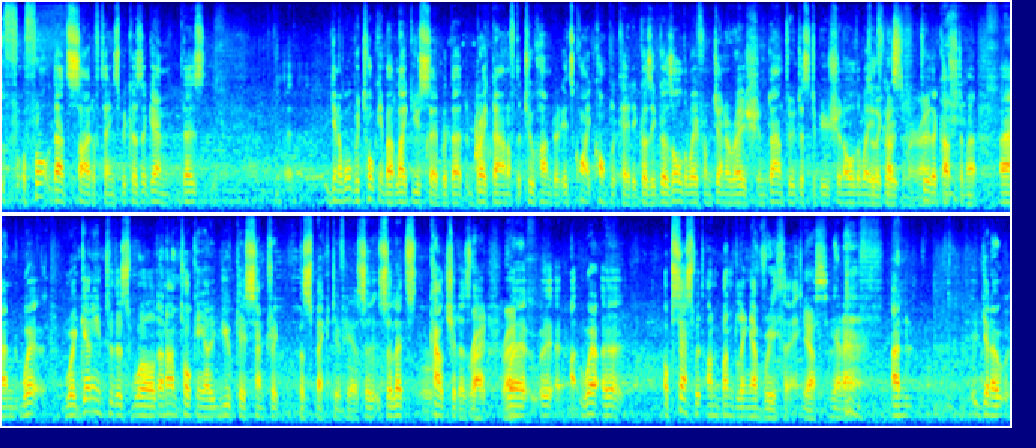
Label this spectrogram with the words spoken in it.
f- from that side of things, because again, there's, you know, what we're talking about, like you said, with that breakdown of the 200, it's quite complicated because it goes all the way from generation down through distribution, all the way To the through, customer, through right. the customer. And we're, we're getting to this world, and I'm talking a UK-centric perspective here, so, so let's couch it as Right, that. right. We're, uh, we're uh, obsessed with unbundling everything. Yes. You know, and you know,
